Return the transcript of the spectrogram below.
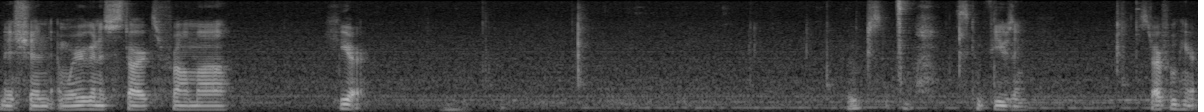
mission, and we're going to start from uh, here. Oops, it's confusing. Start from here.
